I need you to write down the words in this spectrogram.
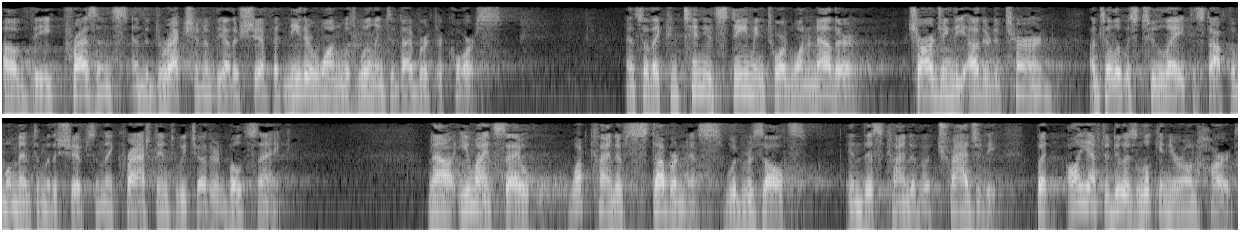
of the presence and the direction of the other ship, but neither one was willing to divert their course. And so they continued steaming toward one another, charging the other to turn until it was too late to stop the momentum of the ships, and they crashed into each other and both sank. Now, you might say, what kind of stubbornness would result in this kind of a tragedy? But all you have to do is look in your own heart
